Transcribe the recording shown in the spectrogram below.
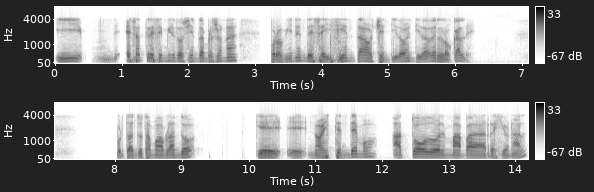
Y mm, esas 13.200 personas provienen de 682 entidades locales. Por tanto, estamos hablando que eh, nos extendemos a todo el mapa regional.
